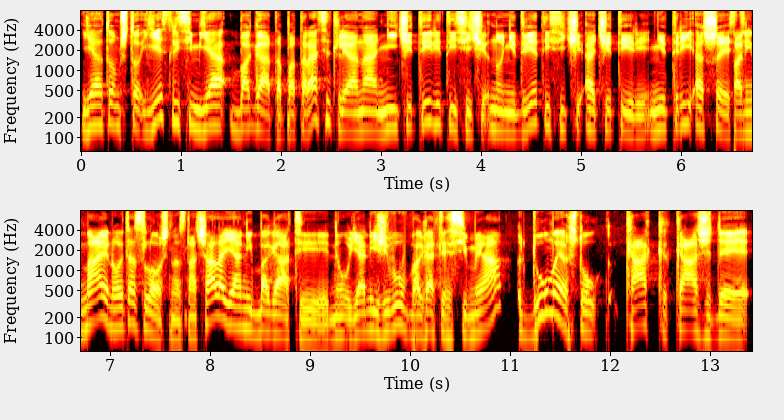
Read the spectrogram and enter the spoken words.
Я о том, что если семья богата, потратит ли она не 4 тысячи, ну, не 2 тысячи, а 4, не 3, а 6? Понимаю, но это сложно. Сначала я не богатый, ну, я не живу в богатой семье. Думаю, что как каждый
